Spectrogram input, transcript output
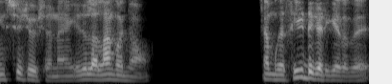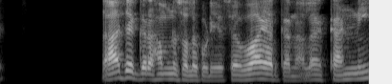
இன்ஸ்டிடியூஷனு இதுலலாம் கொஞ்சம் நமக்கு சீட்டு கிடைக்கிறது. ராஜ கிரகம்னு சொல்லக்கூடிய செவ்வாயா இருக்கறனால கன்னி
